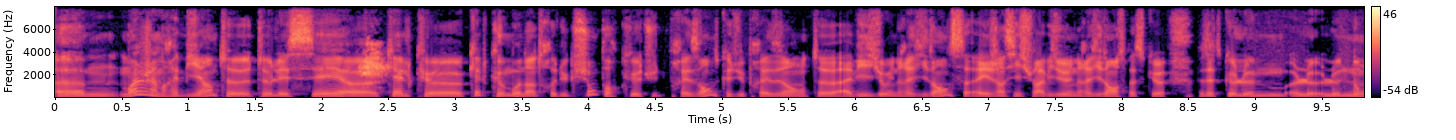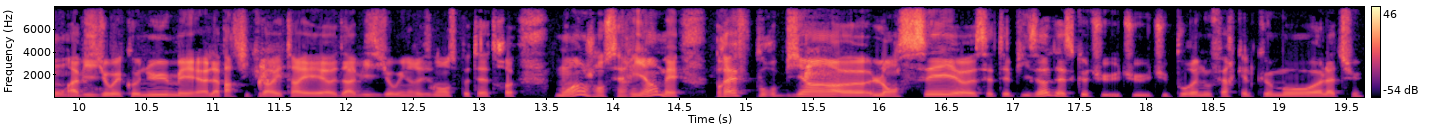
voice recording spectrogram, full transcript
euh, moi j'aimerais bien te, laisser euh, quelques, quelques mots d'introduction pour que tu te présentes, que tu présentes euh, Avisio une résidence. Et j'insiste sur Avisio une résidence parce que peut-être que le, le, nom Avisio est connu, mais la particularité d'Avisio une résidence peut-être moins, j'en sais rien. Mais bref, pour bien lancer cet épisode, est-ce que tu, tu, pourrais nous faire quelques mots là-dessus?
